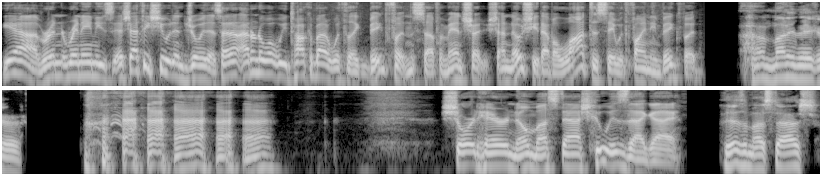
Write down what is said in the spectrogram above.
Yeah, Ren- Renee needs. I think she would enjoy this. I don't, I don't know what we talk about with like Bigfoot and stuff, but man, sh- I know she'd have a lot to say with Finding Bigfoot. Moneymaker. Short hair, no mustache. Who is that guy? He has a mustache.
